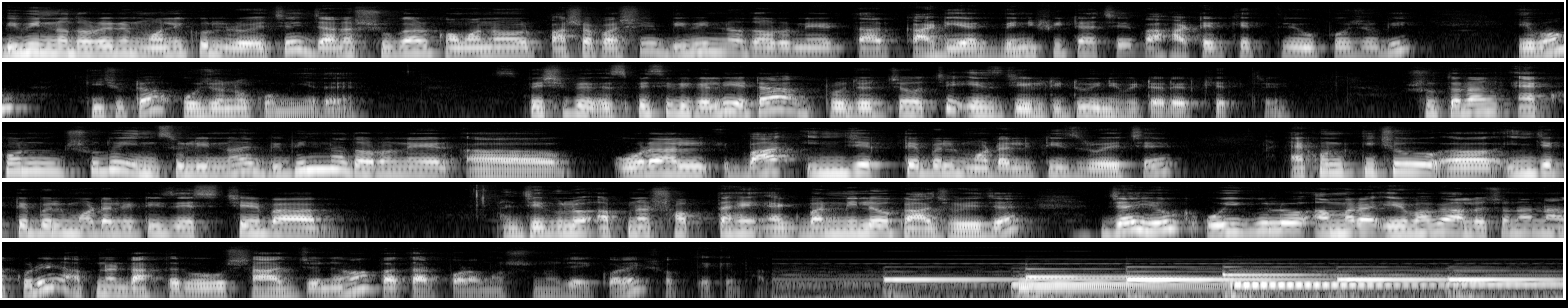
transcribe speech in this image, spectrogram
বিভিন্ন ধরনের মলিকুল রয়েছে যারা সুগার কমানোর পাশাপাশি বিভিন্ন ধরনের তার কার্ডিয়াক বেনিফিট আছে বা হার্টের ক্ষেত্রে উপযোগী এবং কিছুটা ওজনও কমিয়ে দেয়। স্পেসিফিক্যালি এটা প্রযোজ্য হচ্ছে এসজিএলটি টু ইনহিবিটারের ক্ষেত্রে। সুতরাং এখন শুধু ইনসুলিন নয়, বিভিন্ন ধরনের ওরাল বা ইনজেক্টেবল মডালিটিস রয়েছে। এখন কিছু ইনজেক্টেবল মডালিটিস এসছে বা যেগুলো আপনার সপ্তাহে একবার নিলেও কাজ হয়ে যায়। যাই হোক ওইগুলো আমরা এভাবে আলোচনা না করে আপনার ডাক্তারবাবুর সাহায্য নেওয়া বা তার পরামর্শ অনুযায়ী করাই সব থেকে ভালো।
